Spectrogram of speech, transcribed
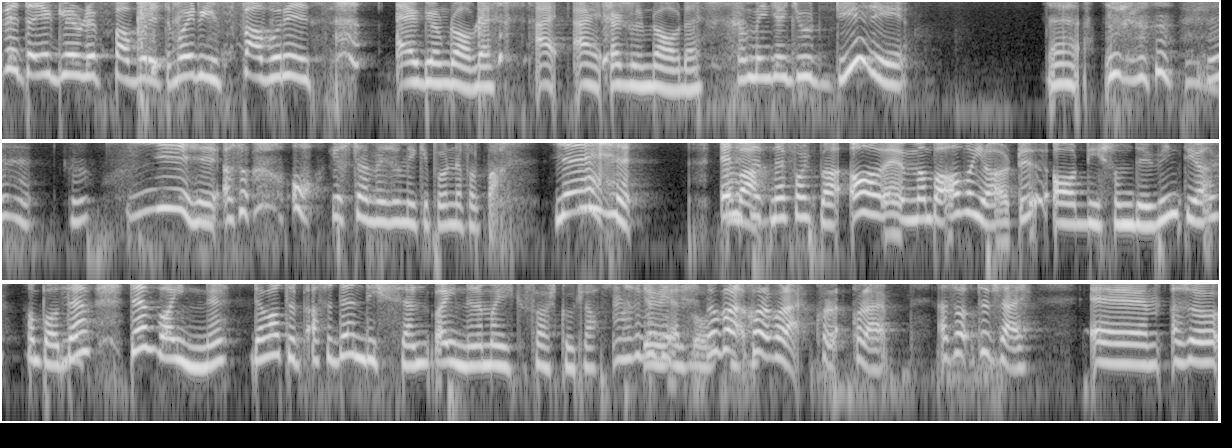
Vänta, jag glömde favoriten. Vad är din favorit? Nej, jag glömde av det. Nej, nej, jag glömde av det. Ja, men jag gjorde ju det. Nej. Nej. Alltså, åh, jag stör mig så mycket på när folk bara nej. Eller bara- typ när folk bara, ah, man bara, ah, vad gör du? Ja, det som du inte gör. Man bara, den, den var inne. Den var typ, alltså den dissen var inne när man gick i förskoleklass. Alltså, jag är precis. 11 år. Men kolla, kolla, kolla, kolla, kolla här. Alltså typ så här. Eh, alltså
